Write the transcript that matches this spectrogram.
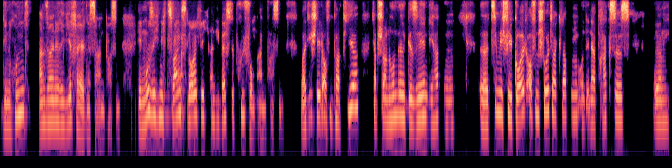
den Hund an seine Revierverhältnisse anpassen. Den muss ich nicht zwangsläufig an die beste Prüfung anpassen, weil die steht auf dem Papier. Ich habe schon Hunde gesehen, die hatten äh, ziemlich viel Gold auf den Schulterklappen und in der Praxis ähm,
